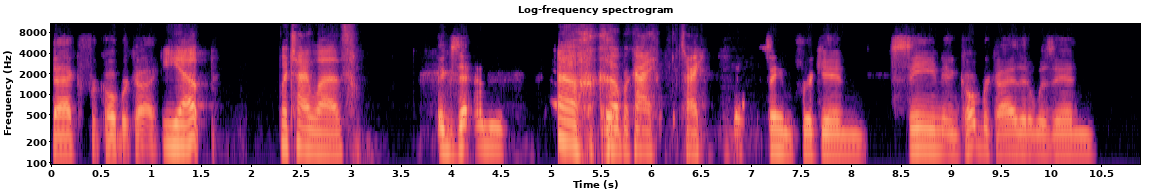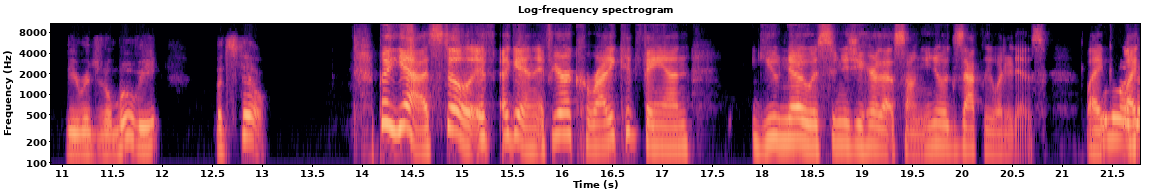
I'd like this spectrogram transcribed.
back for Cobra Kai. Yep, which I love. Exactly. I mean, oh, Cobra Kai. Sorry. Same freaking scene in Cobra Kai that it was in the original movie, but still. But yeah, still, if again, if you're a Karate Kid fan, you know as soon as you hear that song, you know exactly what it is. Like, well, no, like,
